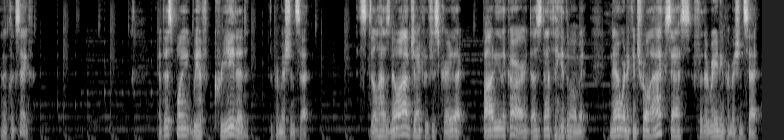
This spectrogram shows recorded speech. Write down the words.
And then click Save. At this point, we have created the permission set. It still has no object. We've just created that body of the car. Does nothing at the moment. Now we're going to control access for the rating permission set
